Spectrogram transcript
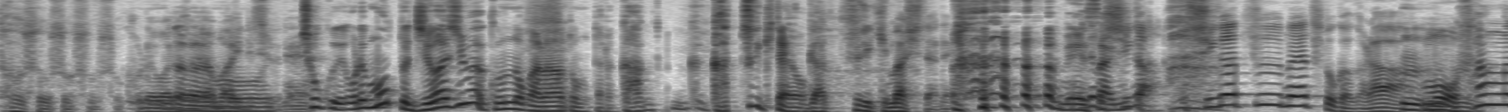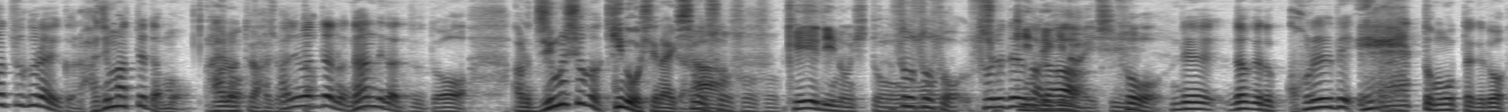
そうそうそうそうそうこれはだからやばいですよね。直で俺もっとじわじわ来んのかなと思ったらががっつり来たよ。がっつりきましたね。明でも4細見た。月 ,4 月のやつとかから、もう3月ぐらいから始まってたもう始まってた始まってたのはなんでかっていうとあの事務所が機能してないから。そうそうそうそう。経理の人もそうそうそう。それで出勤できないし。そう。でだけどこれでええー、と思ったけど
